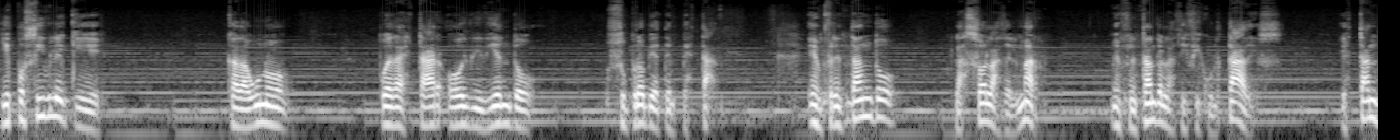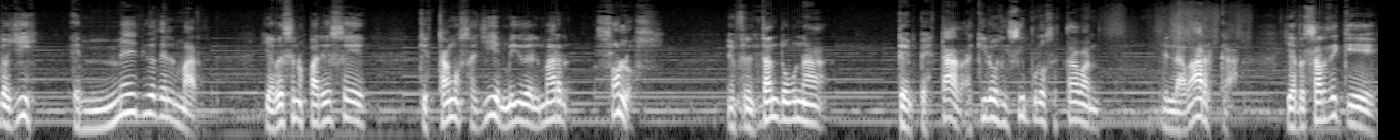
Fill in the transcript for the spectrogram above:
Y es posible que cada uno pueda estar hoy viviendo su propia tempestad, enfrentando las olas del mar, enfrentando las dificultades, estando allí, en medio del mar. Y a veces nos parece que estamos allí, en medio del mar, solos, enfrentando una tempestad. Aquí los discípulos estaban en la barca y a pesar de que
